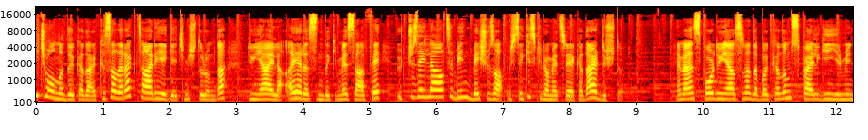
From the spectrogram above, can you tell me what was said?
hiç olmadığı kadar kısalarak tarihe geçmiş durumda. Dünya ile Ay arasındaki mesafe 356.568 kilometreye kadar düştü. Hemen spor dünyasına da bakalım. Süper Lig'in 20.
